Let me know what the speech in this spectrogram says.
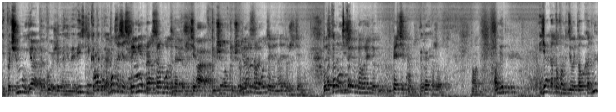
И почему я такой женоненавистник и так далее? Можно сейчас пример прям с работы на эту же тему? А, включено, включено. Мы сработали на эту же тему. То есть, Потому что- человек говорит, 5 секунд, Давай. пожалуйста. Вот. Он говорит, я готов вам сделать на выходных,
